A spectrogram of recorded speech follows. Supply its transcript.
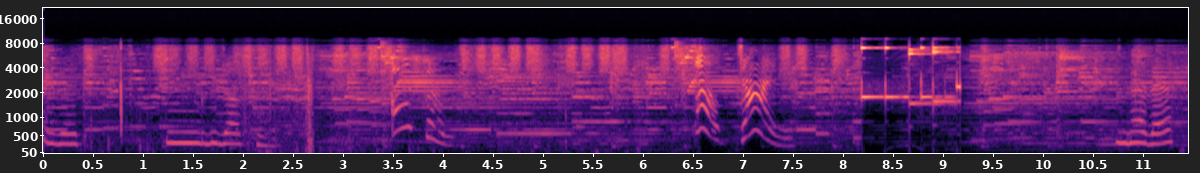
Evet. Şimdi güzel soru. Awesome! Well done! Nere?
